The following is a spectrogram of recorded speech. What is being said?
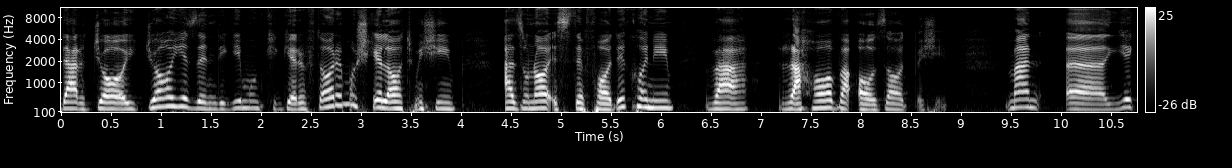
در جای جای زندگیمون که گرفتار مشکلات میشیم از اونا استفاده کنیم و رها و آزاد بشیم. من یک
